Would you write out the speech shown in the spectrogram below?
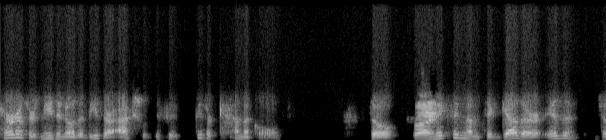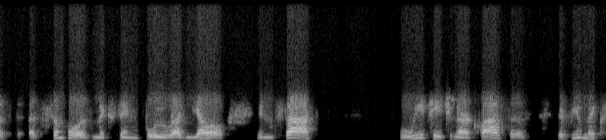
hairdressers need to know that these are actually this is, these are chemicals so Right. mixing them together isn't just as simple as mixing blue red and yellow in fact we teach in our classes if you mix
